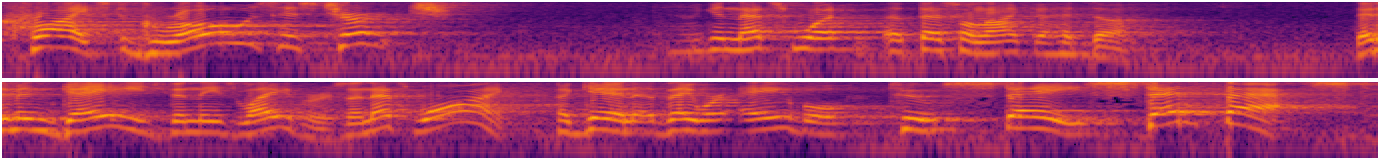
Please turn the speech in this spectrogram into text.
Christ grows his church. Again, that's what Thessalonica had done. They'd have engaged in these labors. And that's why, again, they were able to stay steadfast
